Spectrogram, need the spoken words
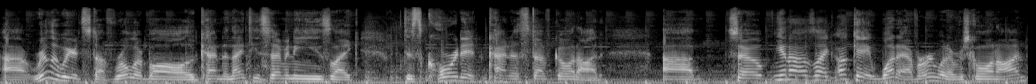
Uh, really weird stuff. Rollerball, kind of 1970s, like discordant kind of stuff going on. Uh, so, you know, I was like, okay, whatever, whatever's going on.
